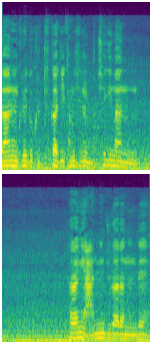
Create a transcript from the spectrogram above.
나는 그래도 그렇게까지 당신을 무책임한 사람이 아닌 줄 알았는데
